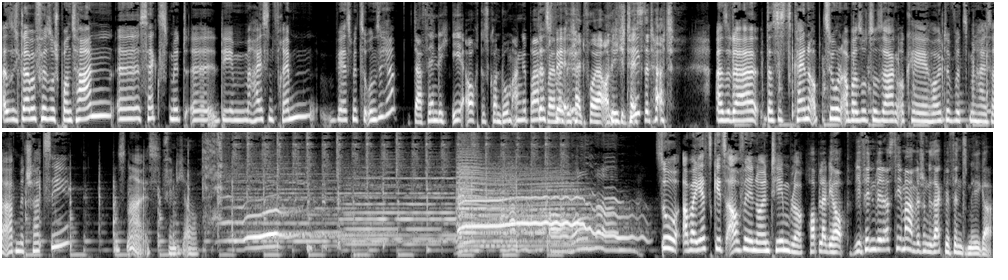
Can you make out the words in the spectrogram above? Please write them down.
Also ich glaube, für so spontanen äh, Sex mit äh, dem heißen Fremden wäre es mir zu unsicher. Da fände ich eh auch das Kondom angebracht, Das weil man sich halt vorher auch nicht richtig. getestet hat. Also da, das ist keine Option, aber sozusagen, okay, heute wird's mein heißer Abend mit Schatzi. Das ist nice. Finde ich auch. So, aber jetzt geht's auf in den neuen Themenblock. Hoppla die hopp. Wie finden wir das Thema? Haben wir schon gesagt, wir finden es mega.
